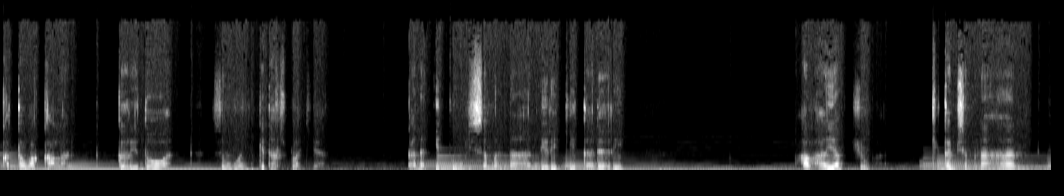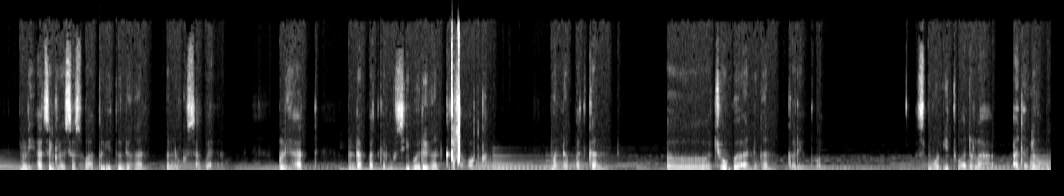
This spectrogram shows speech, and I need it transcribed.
ketawakalan, keridoan. Semuanya kita harus pelajari. Karena itu bisa menahan diri kita dari hal-hal yang syubhat. Kita bisa menahan melihat segala sesuatu itu dengan penuh kesabaran. Melihat mendapatkan musibah dengan ketawakal. Mendapatkan uh, cobaan dengan keriduan. Semua itu adalah ada ilmu.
